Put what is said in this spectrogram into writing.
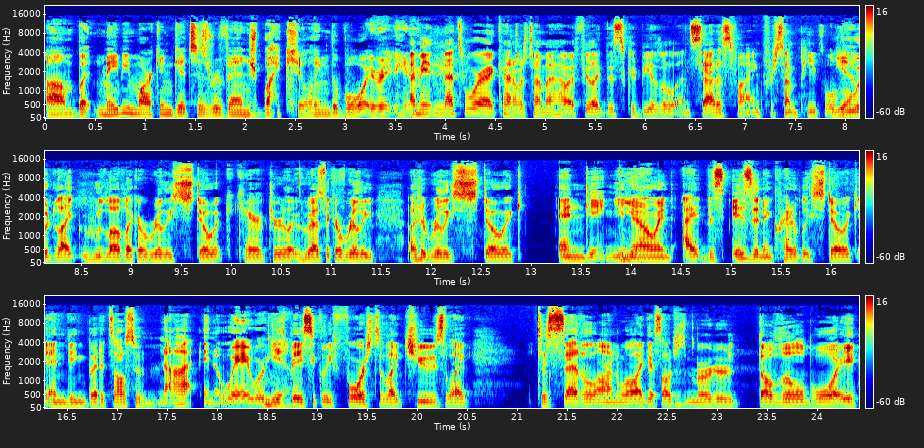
Um, but maybe Markin gets his revenge by killing the boy right here. I mean, that's where I kind of was talking about how I feel like this could be a little unsatisfying for some people Yeah. who would like who love like a really stoic character, like, who has like a really a really stoic ending, you Yeah. know. And I this is an incredibly stoic ending, but it's also not in a way where he's Yeah. basically forced to like choose like to settle on. Well, I guess I'll just murder the little boy,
